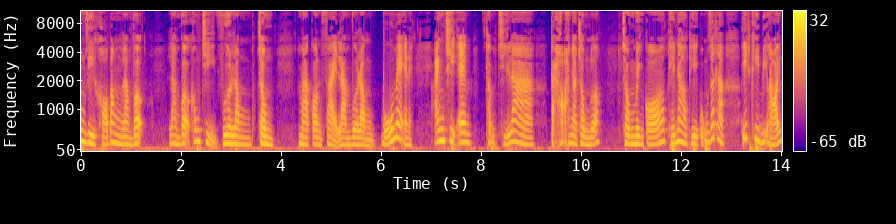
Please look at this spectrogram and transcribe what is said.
không gì khó bằng làm vợ. Làm vợ không chỉ vừa lòng chồng mà còn phải làm vừa lòng bố mẹ này, anh chị em, thậm chí là cả họ nhà chồng nữa. Chồng mình có thế nào thì cũng rất là ít khi bị nói,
